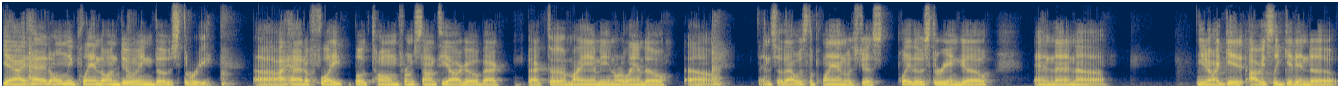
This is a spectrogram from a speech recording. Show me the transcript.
Yeah, I had only planned on doing those three. Uh, I had a flight booked home from Santiago back back to Miami and Orlando, um, and so that was the plan: was just play those three and go. And then, uh, you know, I get obviously get into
